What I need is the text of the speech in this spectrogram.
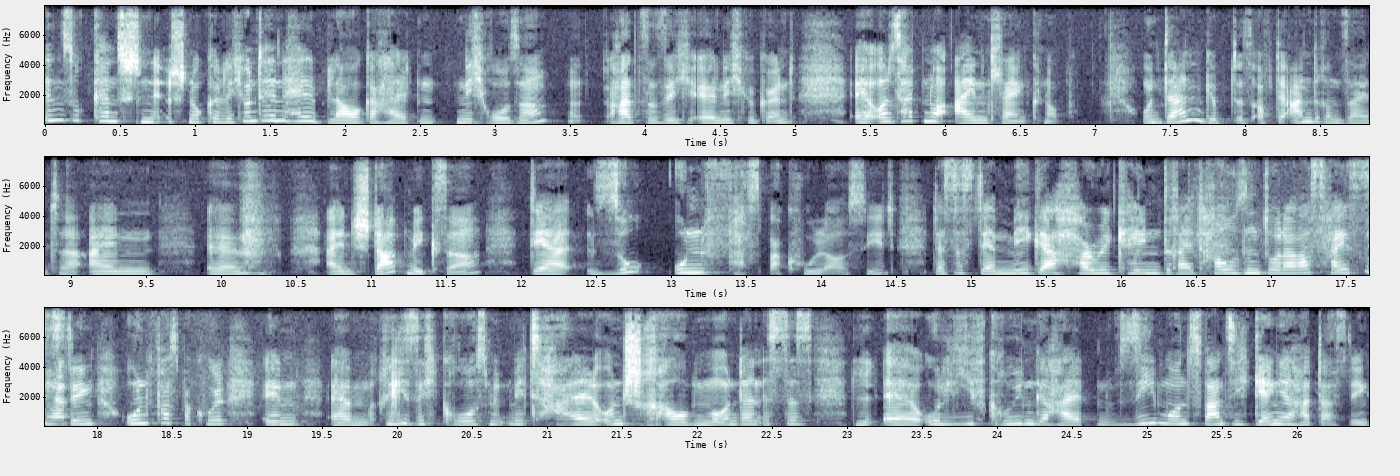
in so ganz schn schnuckelig und in hellblau gehalten, nicht rosa, hat sie sich äh, nicht gegönnt. Äh, und es hat nur einen kleinen Knopf. Und dann gibt es auf der anderen Seite einen, äh, einen Stabmixer, der so unfassbar cool aussieht. Das ist der Mega Hurricane 3000 oder was heißt das Ja. Ding? Unfassbar cool. In ähm, riesig groß mit Metall und Schrauben. Und dann ist es äh, olivgrün gehalten. 27 Gänge hat das Ding.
